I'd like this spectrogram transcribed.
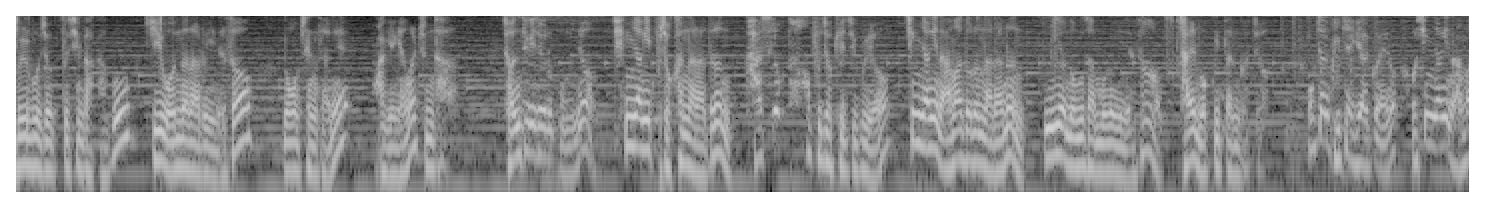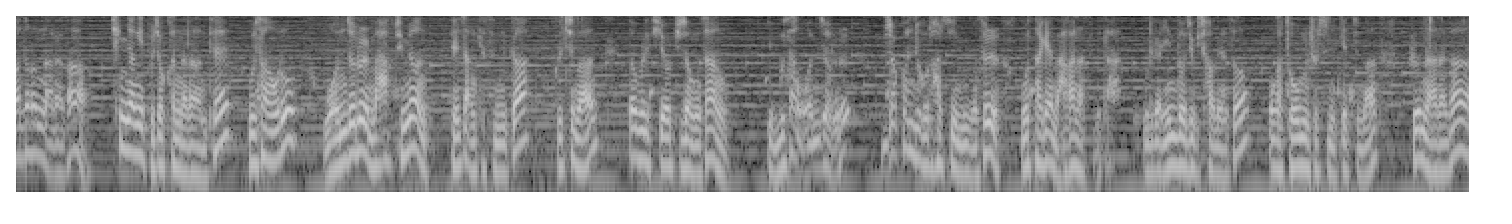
물 부족도 심각하고 기후 온난화로 인해서 농업 생산에 악영향을 준다. 전 세계적으로 보면요. 식량이 부족한 나라들은 갈수록 더 부족해지고요. 식량이 남아도는 나라는 잉여 농산물로 인해서 잘 먹고 있다는 거죠. 공짜는 그렇게 얘기할 거예요. 어, 식량이 남아도는 나라가 식량이 부족한 나라한테 무상으로 원조를 막 주면 되지 않겠습니까? 그렇지만 WTO 규정상 이 무상 원조를 무조건적으로 할 수 있는 것을 못하게 막아놨습니다. 우리가 인도적 차원에서 뭔가 도움을 줄 수는 있겠지만 그 나라가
